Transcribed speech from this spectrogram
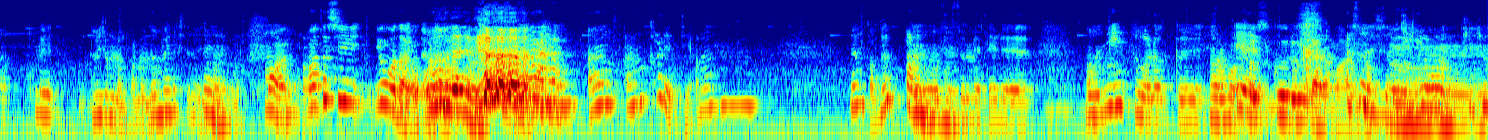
あこれ大丈夫なのかな？名前出して大丈夫なのかな、まあ私ようだよこれはアンカレッジアンなんか物販を進めてるのに登録して、なるほどそういうスクールみたいなのがああるんだそうです。ね企業うん。企業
